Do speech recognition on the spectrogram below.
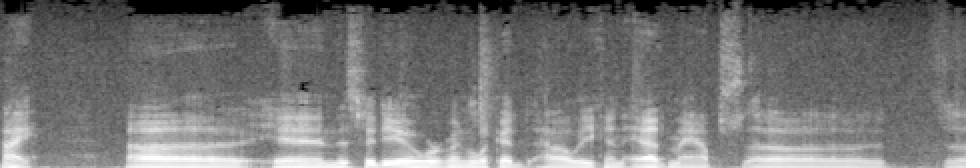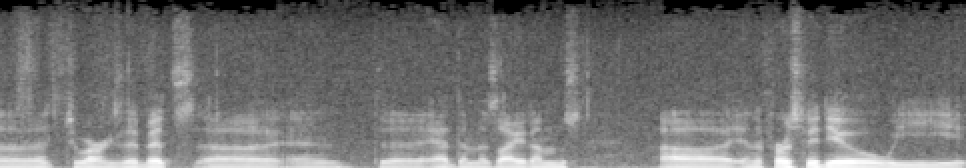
Hi. Uh, in this video we're going to look at how we can add maps uh, uh, to our exhibits uh, and uh, add them as items. Uh, in the first video we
